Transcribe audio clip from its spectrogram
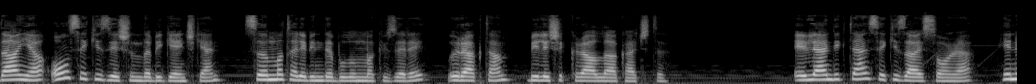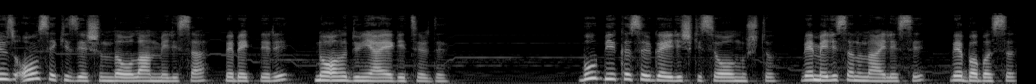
Danya 18 yaşında bir gençken sığınma talebinde bulunmak üzere Irak'tan Birleşik Krallığa kaçtı. Evlendikten 8 ay sonra henüz 18 yaşında olan Melisa bebekleri Noah'ı dünyaya getirdi. Bu bir kasırga ilişkisi olmuştu ve Melisa'nın ailesi ve babası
